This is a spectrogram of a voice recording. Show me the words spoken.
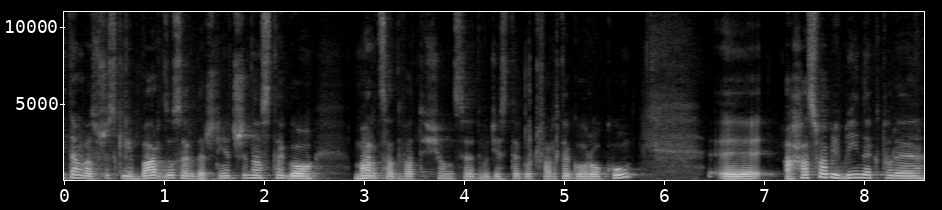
Witam Was wszystkich bardzo serdecznie 13 marca 2024 roku. Y, a hasła biblijne, które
